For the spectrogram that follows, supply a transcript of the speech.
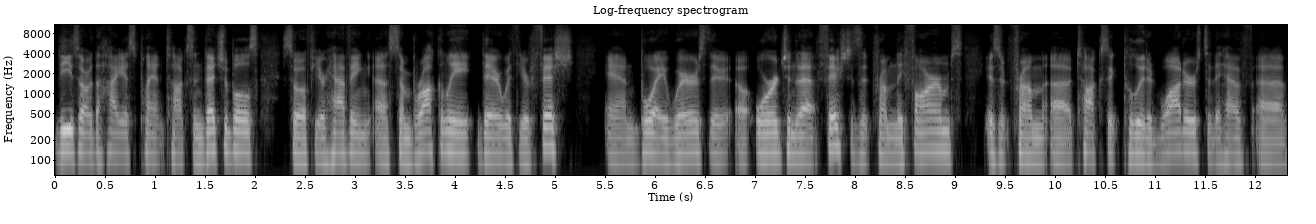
These are the highest plant toxin vegetables. So if you're having uh, some broccoli there with your fish, and boy, where's the uh, origin of that fish? Is it from the farms? Is it from uh, toxic polluted waters? Do they have uh,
